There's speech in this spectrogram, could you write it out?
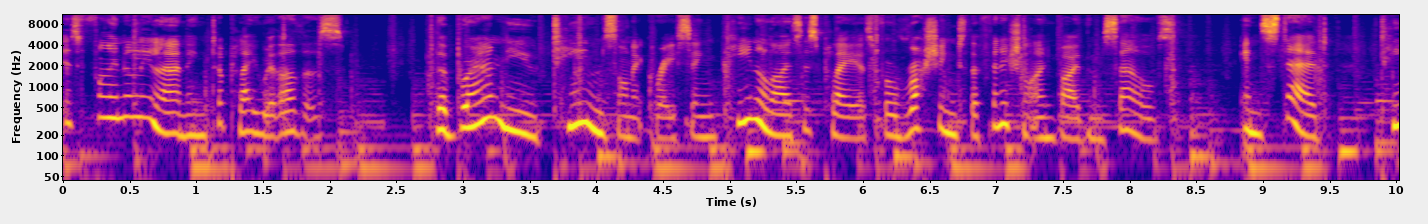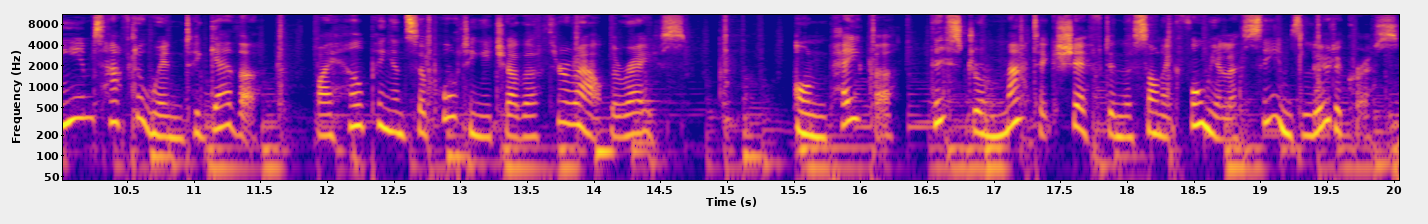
is finally learning to play with others. The brand new Team Sonic Racing penalises players for rushing to the finish line by themselves. Instead, teams have to win together by helping and supporting each other throughout the race. On paper, this dramatic shift in the Sonic formula seems ludicrous,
